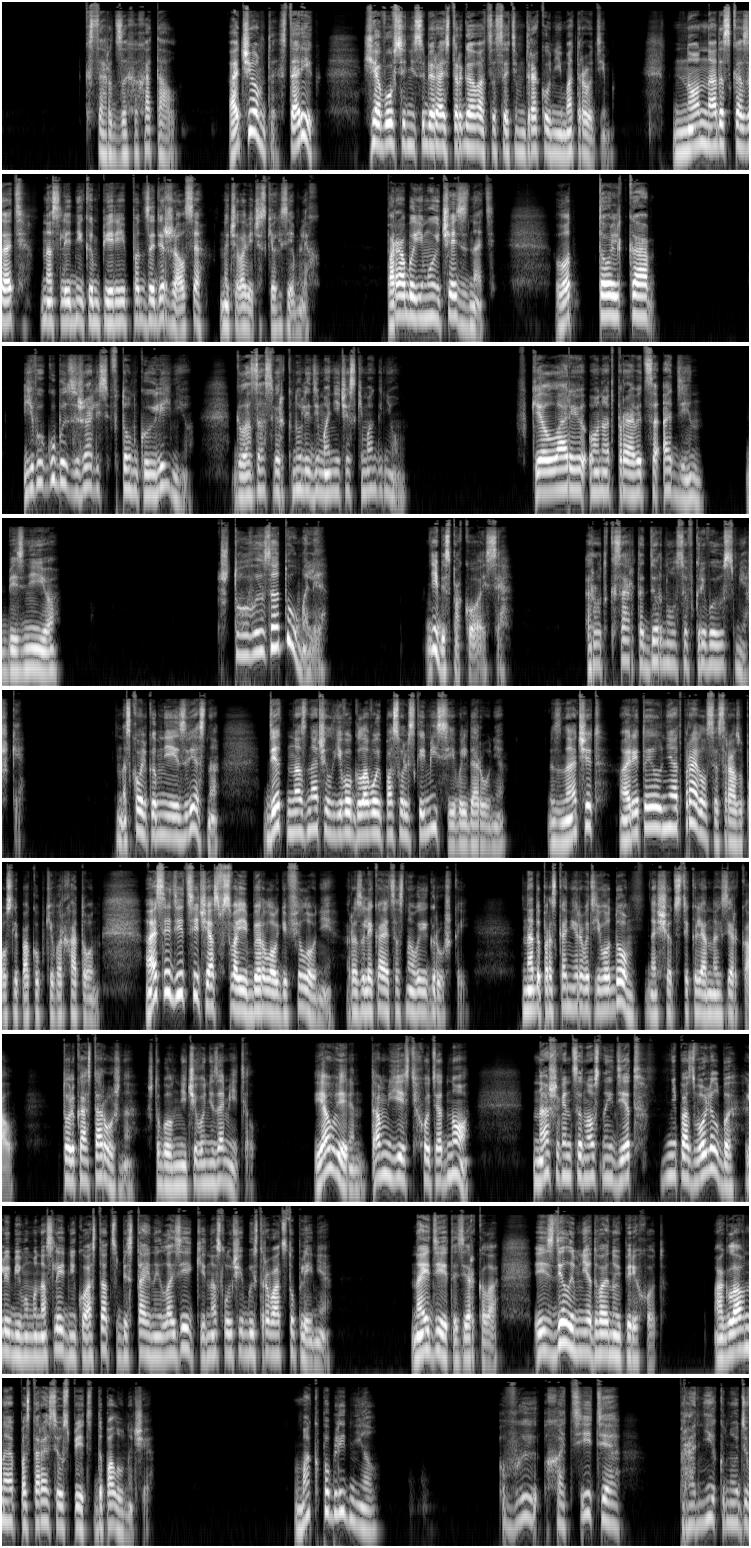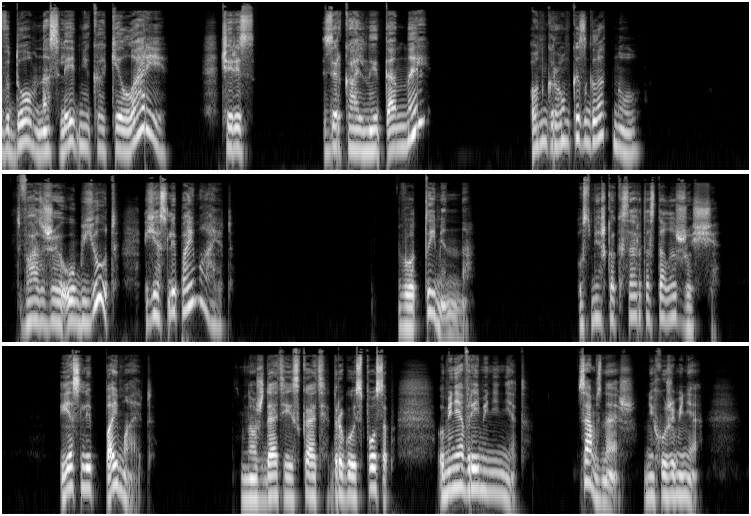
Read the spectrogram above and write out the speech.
Ксарт захохотал. О чем ты, старик? Я вовсе не собираюсь торговаться с этим драконьим отродьем. Но, надо сказать, наследник империи подзадержался на человеческих землях. Пора бы ему и честь знать. Вот только... Его губы сжались в тонкую линию, глаза сверкнули демоническим огнем. В Келларию он отправится один, без нее. Что вы задумали? Не беспокойся. Рот Ксарта дернулся в кривой усмешке. Насколько мне известно, дед назначил его главой посольской миссии в Эльдаруне. Значит, Аритейл не отправился сразу после покупки в Архатон, а сидит сейчас в своей берлоге в Филонии, развлекается с новой игрушкой. Надо просканировать его дом насчет стеклянных зеркал. Только осторожно, чтобы он ничего не заметил. Я уверен, там есть хоть одно — Наш венценосный дед не позволил бы любимому наследнику остаться без тайной лазейки на случай быстрого отступления. Найди это зеркало и сделай мне двойной переход. А главное, постарайся успеть до полуночи. Мак побледнел. Вы хотите проникнуть в дом наследника Келарии через зеркальный тоннель? Он громко сглотнул. Вас же убьют, если поймают. Вот именно. Усмешка Ксарта стала жестче. Если поймают. Но ждать и искать другой способ у меня времени нет. Сам знаешь, не хуже меня.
